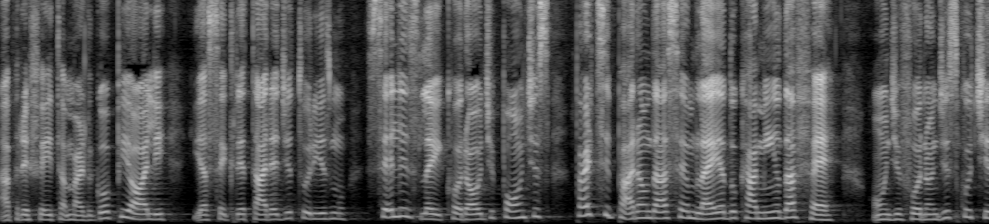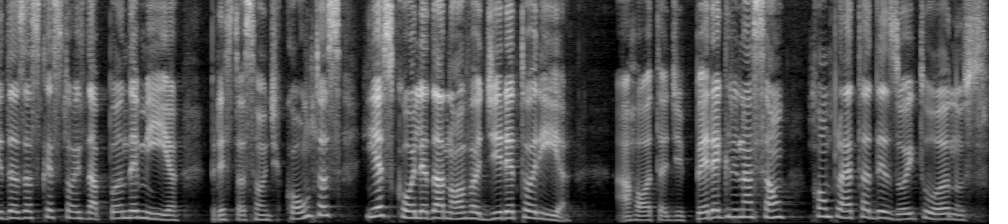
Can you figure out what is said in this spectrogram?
A prefeita Margot Pioli e a secretária de Turismo Celisley Coral de Pontes participaram da Assembleia do Caminho da Fé, onde foram discutidas as questões da pandemia, prestação de contas e escolha da nova diretoria. A rota de peregrinação completa 18 anos.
